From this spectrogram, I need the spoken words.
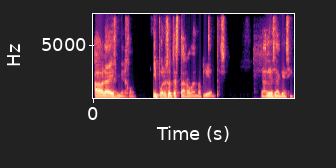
ahora es mejor. Y por eso te está robando clientes. ¿Vale? O sea que sí.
